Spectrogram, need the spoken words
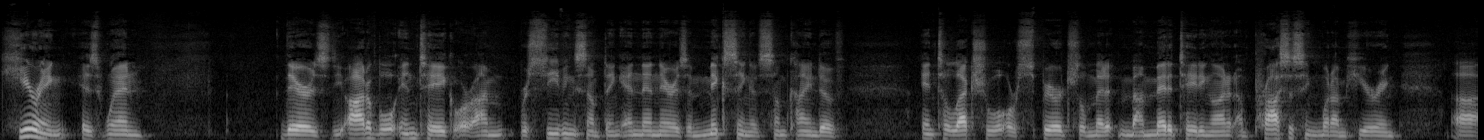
Hearing is when there's the audible intake or I'm receiving something and then there is a mixing of some kind of intellectual or spiritual med- I'm meditating on it. I'm processing what I'm hearing. Uh,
